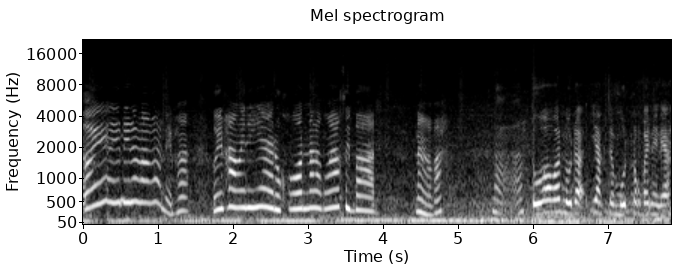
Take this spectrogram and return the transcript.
เอ้ยอันนี้น่ารักอะไหนผ้าเฮ้ยผ้าไม่ได้แย่ทุกคนน่ารักมากสิบาท หนาปะ หนารู้ว่าว่านุชอะอยากจะมุดลงไปในเนี้ย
